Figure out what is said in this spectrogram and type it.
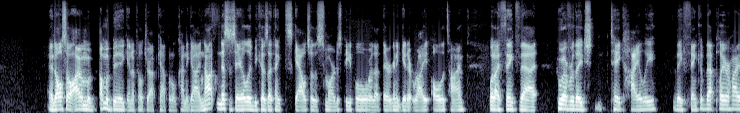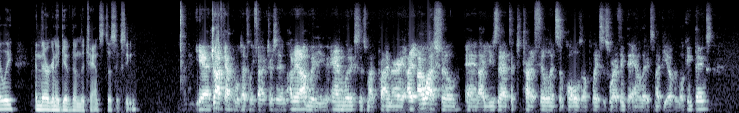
And also, I'm a I'm a big NFL draft capital kind of guy. Not necessarily because I think scouts are the smartest people or that they're going to get it right all the time, but I think that whoever they ch- take highly, they think of that player highly, and they're going to give them the chance to succeed. Yeah, draft capital definitely factors in. I mean, I'm with you. Analytics is my primary. I, I watch film and I use that to try to fill in some holes on places where I think the analytics might be overlooking things.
